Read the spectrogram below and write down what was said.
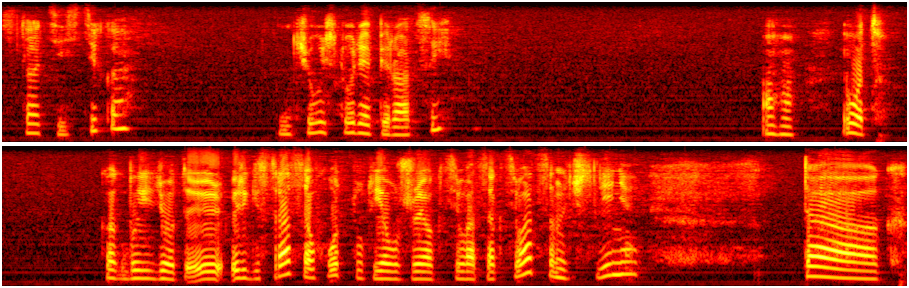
Статистика. Ничего, история операций. Ага. И вот как бы идет э, регистрация, вход. Тут я уже активация, активация, начисление. Так.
